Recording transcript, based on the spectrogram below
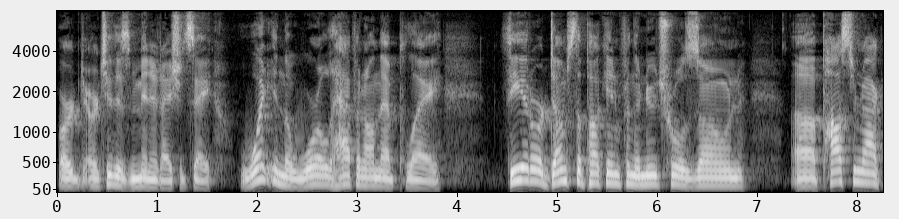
or, or to this minute, I should say, what in the world happened on that play. Theodore dumps the puck in from the neutral zone. Uh, Pastrnak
